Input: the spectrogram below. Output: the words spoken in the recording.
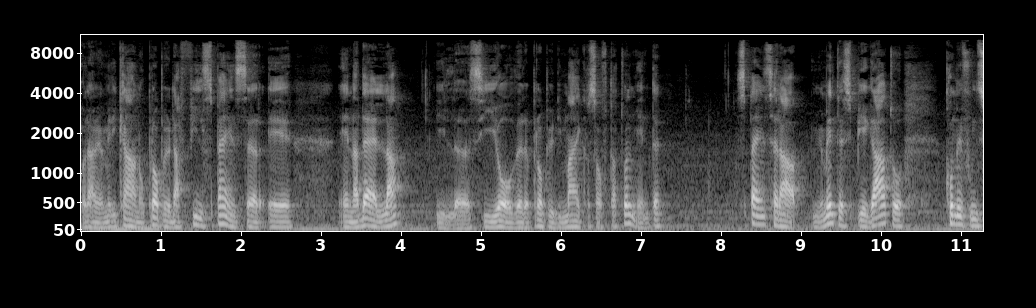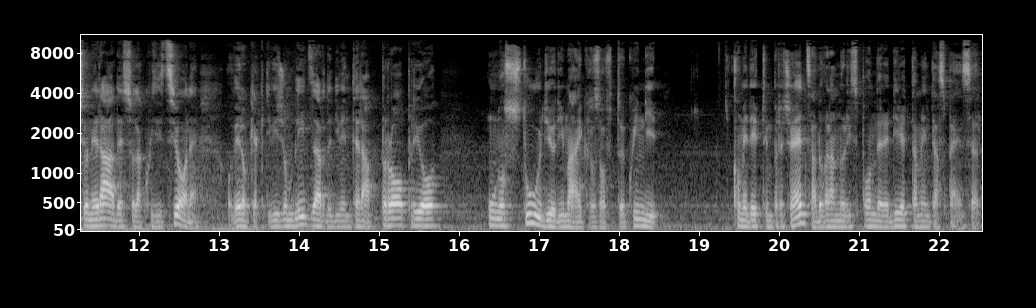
orario americano, proprio da Phil Spencer e, e Nadella, il CEO vero e proprio di Microsoft attualmente, Spencer ha ovviamente spiegato come funzionerà adesso l'acquisizione, ovvero che Activision Blizzard diventerà proprio uno studio di Microsoft, quindi come detto in precedenza dovranno rispondere direttamente a Spencer,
